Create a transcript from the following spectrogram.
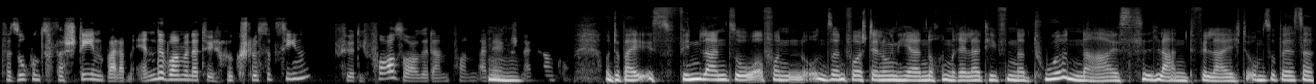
versuchen zu verstehen, weil am Ende wollen wir natürlich Rückschlüsse ziehen für die Vorsorge dann von allergischen mhm. Erkrankungen. Und dabei ist Finnland so von unseren Vorstellungen her noch ein relativ naturnahes Land vielleicht. Umso besser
